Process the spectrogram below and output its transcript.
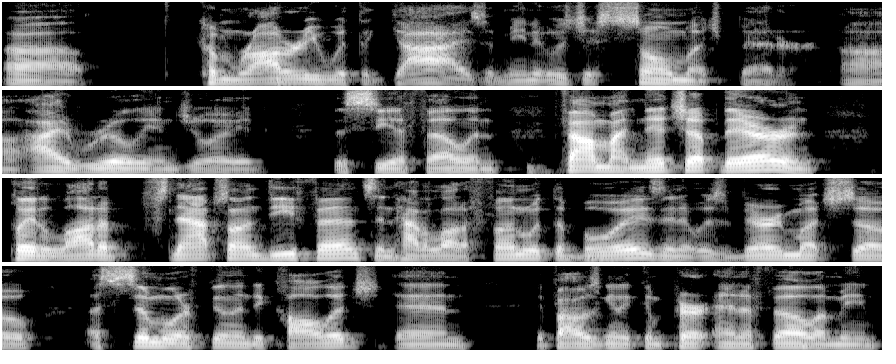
uh, camaraderie with the guys. I mean, it was just so much better. Uh, I really enjoyed the CFL and found my niche up there and played a lot of snaps on defense and had a lot of fun with the boys. And it was very much so a similar feeling to college. And if I was going to compare NFL, I mean,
